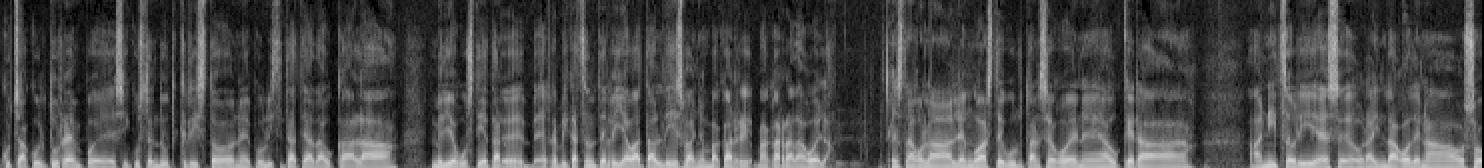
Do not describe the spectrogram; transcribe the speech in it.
kutsa kulturren, pues, ikusten dut kriston e, publizitatea daukala, medio guztietan e, errepikatzen dute bila bat aldiz, baina bakarra dagoela. Ez dagoela lehengo aste burutan zegoen e, aukera anitz hori, ez, e, orain dago dena oso,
